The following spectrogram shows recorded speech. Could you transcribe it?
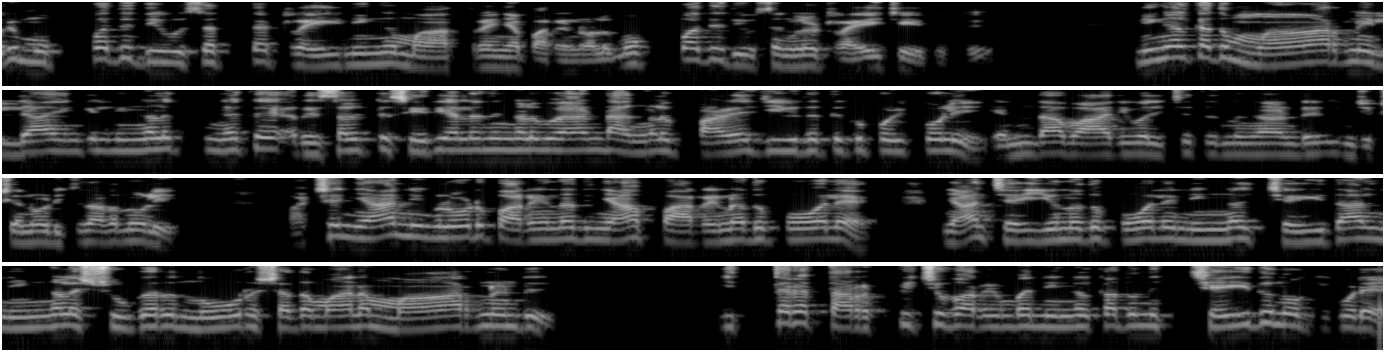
ഒരു മുപ്പത് ദിവസത്തെ ട്രെയിനിങ് മാത്രമേ ഞാൻ പറയുന്നുള്ളൂ മുപ്പത് ദിവസങ്ങൾ ട്രൈ ചെയ്തിട്ട് നിങ്ങൾക്കത് മാറണില്ല എങ്കിൽ നിങ്ങൾ നിങ്ങൾക്ക് റിസൾട്ട് ശരിയല്ല നിങ്ങൾ വേണ്ട. നിങ്ങൾ പഴയ ജീവിതത്തേക്ക് പോയിക്കോളി. എന്താ വാരി വലിച്ച് തിന്നുങ്ങാണ്ട് ഇഞ്ചക്ഷൻ ഓടിച്ച് നടന്നോളി. പക്ഷെ ഞാൻ നിങ്ങളോട് പറയുന്നത് ഞാൻ പറയുന്നത് പോലെ ഞാൻ ചെയ്യുന്നത് പോലെ നിങ്ങൾ ചെയ്താൽ നിങ്ങളെ ഷുഗർ നൂറ് ശതമാനം മാറുന്നുണ്ട് ഇത്ര തർപ്പിച്ചു പറയുമ്പോൾ നിങ്ങൾക്കതൊന്ന് ചെയ്തു നോക്കിക്കൂടെ?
